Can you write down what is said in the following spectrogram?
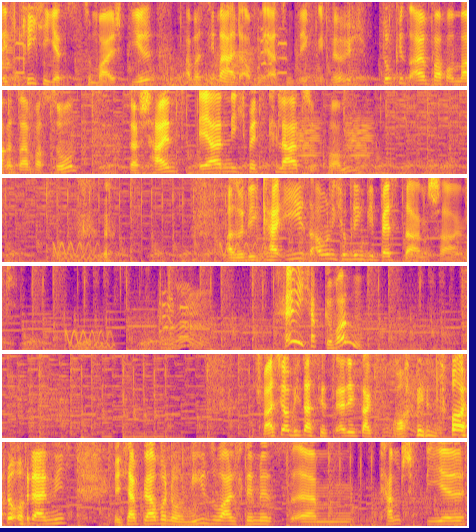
Ich krieche jetzt zum Beispiel, aber das sieht man halt auf den ersten Blick nicht, ne? Ich ducke jetzt einfach und mache jetzt einfach so. Da scheint er nicht mit klar zu kommen. Also die KI ist auch nicht unbedingt die beste anscheinend. Hey, ich habe gewonnen. Ich weiß nicht, ob ich das jetzt ehrlich gesagt freuen soll oder nicht. Ich habe, glaube ich, noch nie so ein schlimmes ähm, Kampfspiel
